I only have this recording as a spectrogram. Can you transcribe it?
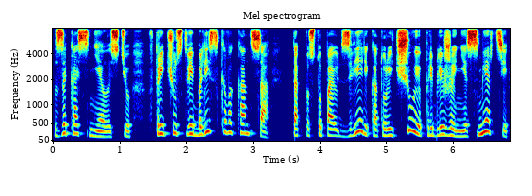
закоснелостью, в предчувствии близкого конца. Так поступают звери, которые, чуя приближение смерти,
